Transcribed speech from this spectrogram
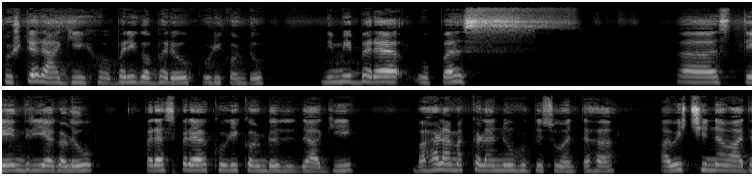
ಪುಷ್ಟರಾಗಿ ಒಬ್ಬರಿಗೊಬ್ಬರು ಕೂಡಿಕೊಂಡು ನಿಮ್ಮಿಬ್ಬರ ಉಪಸ್ಥೇಂದ್ರಿಯಗಳೂ ಪರಸ್ಪರ ಕೂಡಿಕೊಂಡುದಾಗಿ ಬಹಳ ಮಕ್ಕಳನ್ನು ಹುಟ್ಟಿಸುವಂತಹ ಅವಿಚ್ಛಿನ್ನವಾದ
